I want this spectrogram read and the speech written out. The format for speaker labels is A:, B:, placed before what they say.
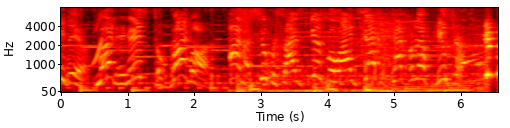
A: Hey there, my name is Doraemon. I'm a supersized gizmo-eyed gadget cat from the future.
